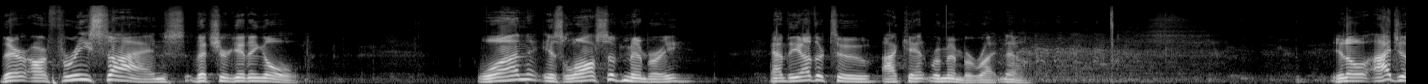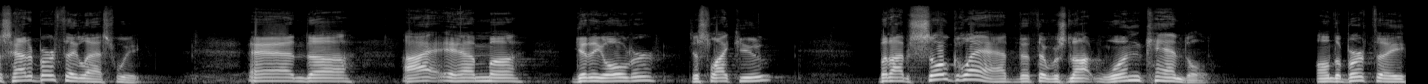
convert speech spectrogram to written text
there are three signs that you're getting old. One is loss of memory, and the other two I can't remember right now. you know, I just had a birthday last week, and uh, I am uh, getting older, just like you. But I'm so glad that there was not one candle on the birthday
